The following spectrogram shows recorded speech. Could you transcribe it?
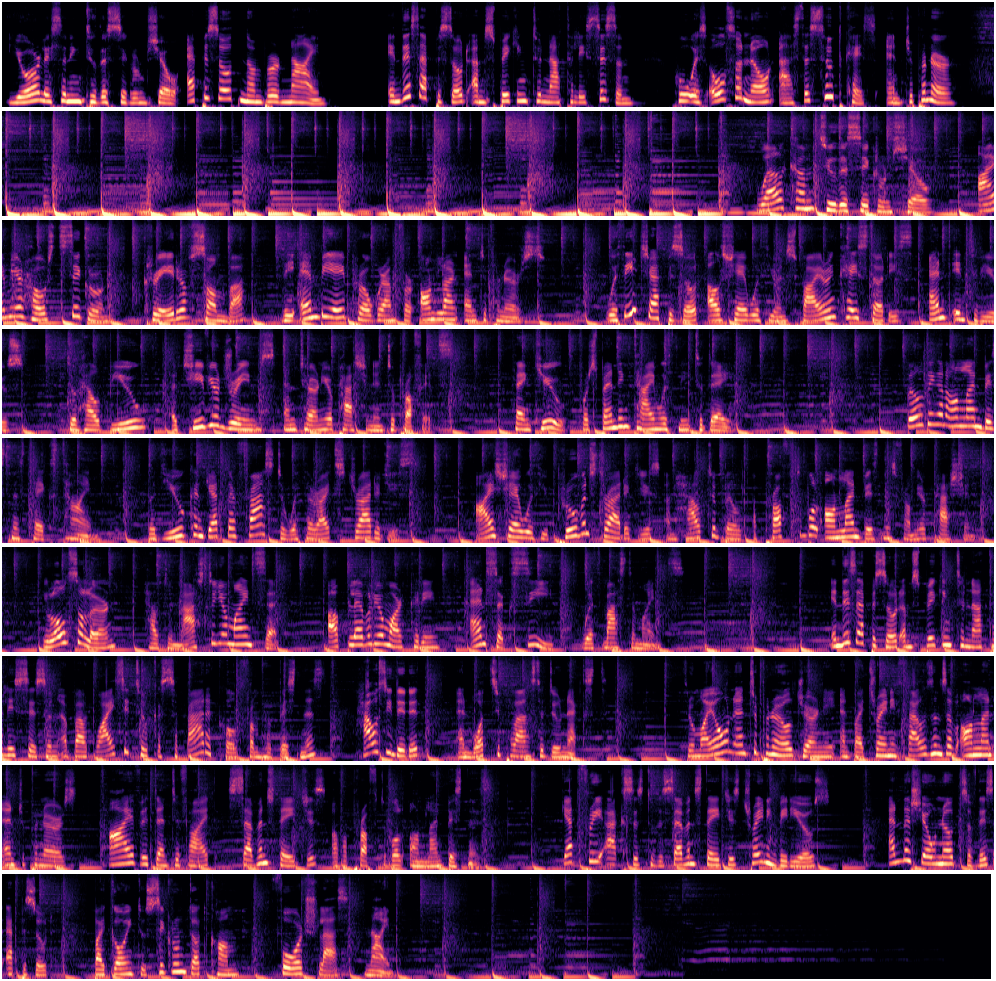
You're listening to The Sigrun Show, episode number 9. In this episode, I'm speaking to Natalie Sisson, who is also known as the suitcase entrepreneur. Welcome to The Sigrun Show. I'm your host, Sigrun, creator of Somba, the MBA program for online entrepreneurs. With each episode, I'll share with you inspiring case studies and interviews to help you achieve your dreams and turn your passion into profits. Thank you for spending time with me today. Building an online business takes time, but you can get there faster with the right strategies. I share with you proven strategies on how to build a profitable online business from your passion. You'll also learn how to master your mindset uplevel your marketing, and succeed with masterminds. In this episode, I'm speaking to Natalie Sisson about why she took a sabbatical from her business, how she did it, and what she plans to do next. Through my own entrepreneurial journey and by training thousands of online entrepreneurs, I've identified seven stages of a profitable online business. Get free access to the seven stages training videos and the show notes of this episode by going to sigrun.com forward slash nine.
